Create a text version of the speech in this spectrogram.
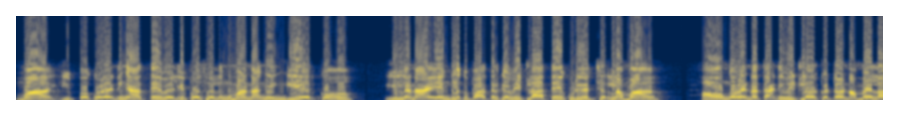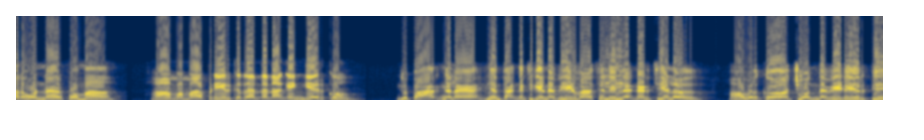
அம்மா இப்போ கூட நீங்க அத்தையை வெளியே போக சொல்லுங்கம்மா நாங்க இங்கேயே இருக்கோம். இல்லனா எங்களுக்கு பார்த்திருக்க வீட்ல அத்தையை குடி வச்சிடலாமா? அவங்க வேணா தனி வீட்ல இருக்கட்டும் நம்ம எல்லாரும் ஒண்ணா இருப்போமா ஆமாம்மா அப்படி இருக்கதா இருந்தா நாங்க இங்கே இருக்கோம். இங்க பாருங்களேன் என் தங்கச்சிக்கு என்ன வீடு வாசல் இல்லைன்னு நினைச்சியலோ? அவளுக்கும் சொந்த வீடு இருக்கு.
